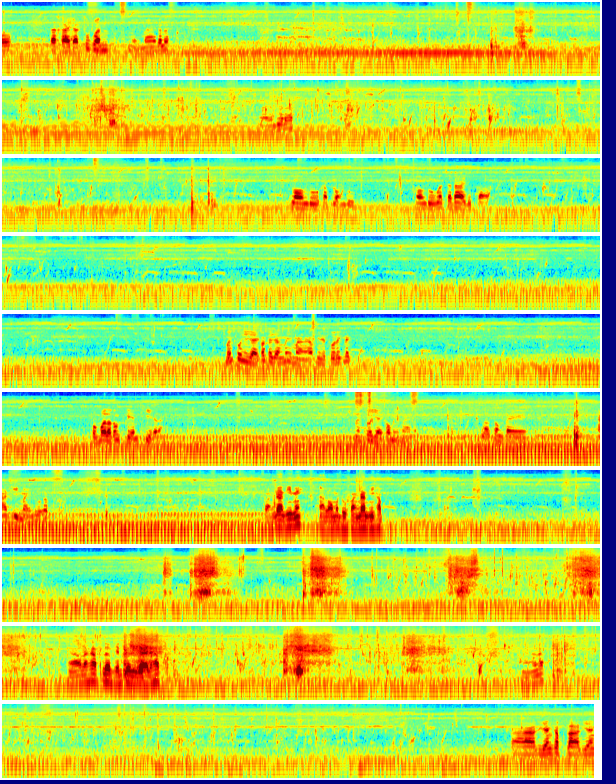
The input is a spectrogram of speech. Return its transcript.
ตาข่ายดักทุกวันเหนื่อยมากันแล้วมากันเยอะแล้วครับ ลองดูครับลองดู ลองดูว่าจะได้หรือเปล่าเหมือนตัวใหญ่ๆก็จะยังไม่มาครับ มีแต่ตัวเล็กๆผมว่าเราต้องเปลี่ยนที่แล้วล่ะ เหมือน ตัวใหญ่เขาไม่มาครับ เราต้องไปหาที่ใหม่ดูครับ ฝั่งด้านนี้ไหมอลองมาดูฝั่งด้านนี้ครับ เอาแล้วครับ เริ่มเห็นตัวใหญ่แล้วครับ มาแล้วปลา เลี้ยงครับปลาเลี้ยง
